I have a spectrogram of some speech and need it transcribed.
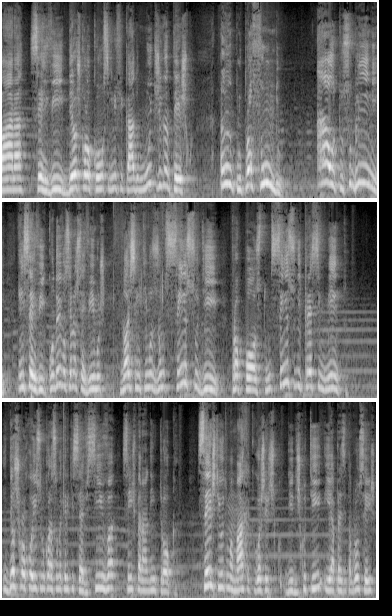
para servir. Deus colocou um significado muito gigantesco, amplo, profundo, alto, sublime em servir. Quando eu e você nós servimos, nós sentimos um senso de propósito, um senso de crescimento. E Deus colocou isso no coração daquele que serve. Sirva sem esperar nada em troca. Sexta e última marca que eu gostaria de discutir e apresentar para vocês,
